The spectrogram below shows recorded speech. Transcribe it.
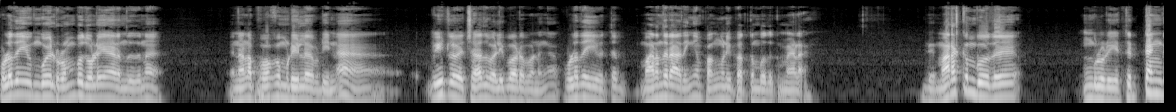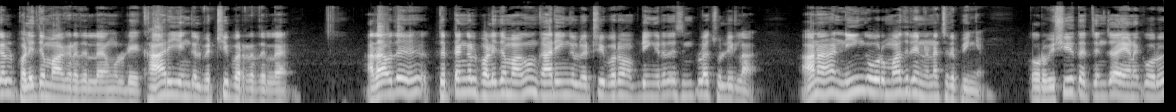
குலதெய்வம் கோயில் ரொம்ப தொலையாக இருந்ததுன்னா என்னால் போக முடியல அப்படின்னா வீட்டில் வச்சாவது வழிபாடு பண்ணுங்கள் குலதெய்வத்தை மறந்துடாதீங்க பங்குனி பத்தொம்போதுக்கு மேலே. இப்படி மறக்கும்போது உங்களுடைய திட்டங்கள் பலிதமாகிறதில்ல உங்களுடைய காரியங்கள் வெற்றி பெறதில்ல அதாவது திட்டங்கள் பலிதமாகும் காரியங்கள் வெற்றி பெறும் அப்படிங்கிறத சிம்பிளாக சொல்லிடலாம். ஆனால் நீங்கள் ஒரு மாதிரி நினச்சிருப்பீங்க. ஒரு விஷயத்தை செஞ்சால் எனக்கு ஒரு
